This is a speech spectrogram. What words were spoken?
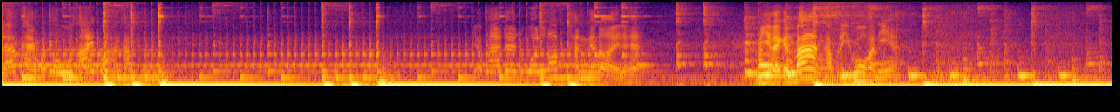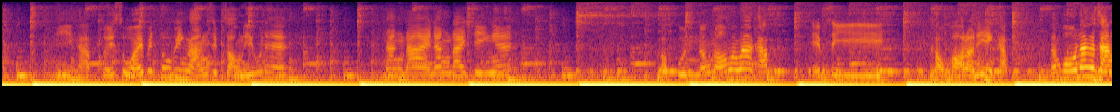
และแผงประตูซ้ายขวา มีอะไรกันบ้างครับรีโวคันนี้นี่ครับสวยๆ เป็นตู้วิ่งหลัง 12 นิ้วนะฮะ นั่งได้นั่งได้จริงฮะ ขอบคุณน้องๆ มากๆครับ FC เขาคอเรานี่เองครับลำโพงหน้ากระจัง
